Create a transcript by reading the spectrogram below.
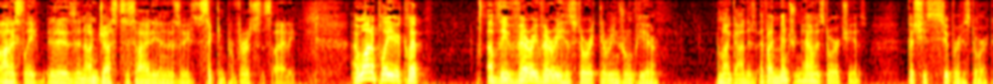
Honestly, it is an unjust society and it is a sick and perverse society. I want to play you a clip of the very, very historic Karine Jean Pierre. My God, have I mentioned how historic she is? Because she's super historic.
